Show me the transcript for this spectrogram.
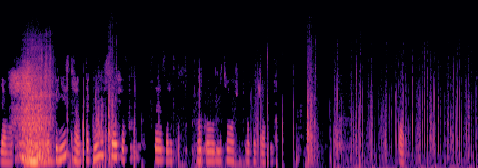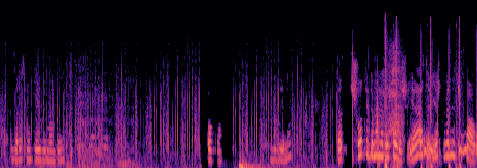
я каністра. Так мені все щас, все зараз випало для цього, щоб прокачатись. Так. Зараз ми прийдемо до. Опа. Будинок. Та що ти до мене приходиш? Я, я ж тебе не чекав.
